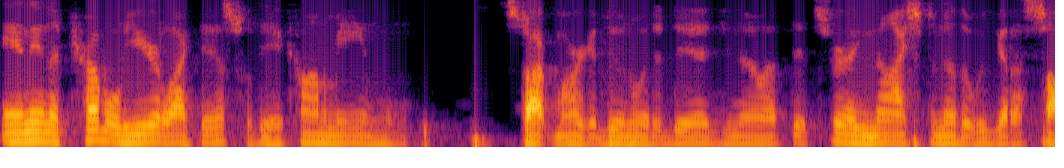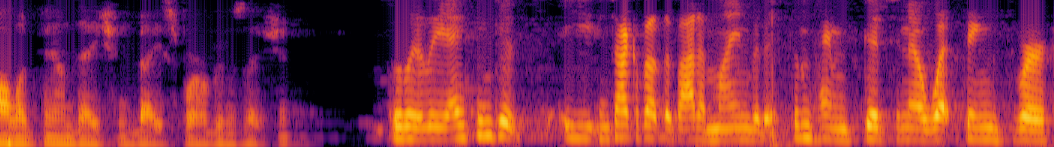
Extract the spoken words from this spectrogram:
And in a troubled year like this with the economy and the stock market doing what it did, you know, it's really nice to know that we've got a solid foundation base for our organization. Absolutely. I think it's, you can talk about the bottom line, but it's sometimes good to know what things were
